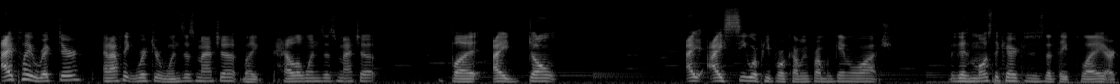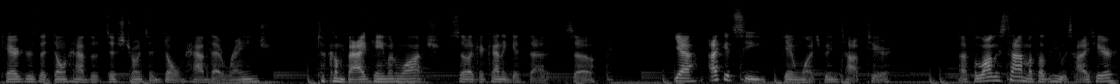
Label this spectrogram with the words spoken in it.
I play Richter, and I think Richter wins this matchup. Like Hella wins this matchup, but I don't. I I see where people are coming from with Game and Watch, because most of the characters that they play are characters that don't have those disjoints and don't have that range to combat Game and Watch. So like I kind of get that. So yeah, I could see Game and Watch being top tier. Uh, for the longest time, I thought that he was high tier.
